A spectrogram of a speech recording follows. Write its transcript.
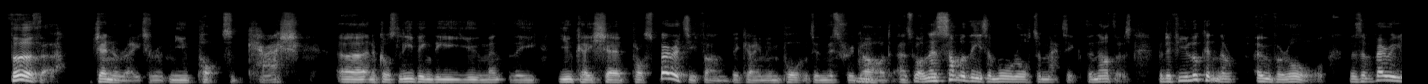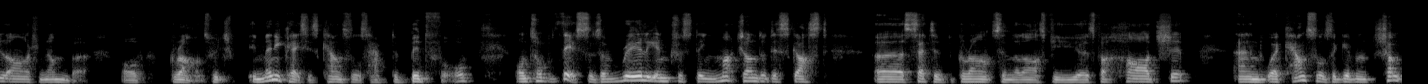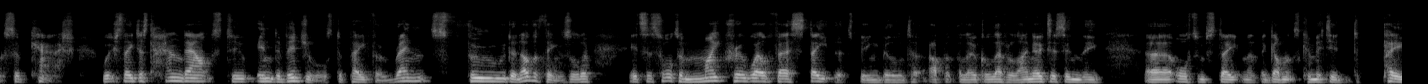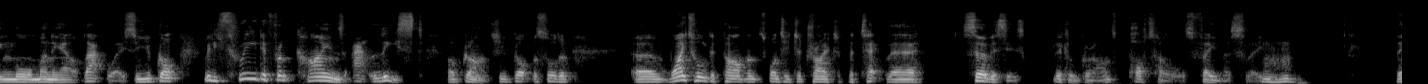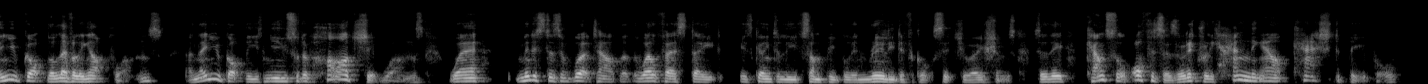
further generator of new pots of cash uh, and of course, leaving the EU meant the UK Shared Prosperity Fund became important in this hmm. regard mm. as well. Now, some of these are more automatic than others, but if you look at the overall, there's a very large number of grants, which in many cases councils have to bid for. On top of this, there's a really interesting, much under discussed uh, set of grants in the last few years for hardship and where councils are given chunks of cash which they just hand out to individuals to pay for rents, food, and other things. Sort of, it's a sort of micro welfare state that's being built up at the local level. I notice in the uh, autumn statement, the government's committed to paying more money out that way. So you've got really three different kinds, at least, of grants. You've got the sort of um, Whitehall departments wanting to try to protect their services, little grants, potholes famously. Mm-hmm. Then you've got the levelling up ones, and then you've got these new sort of hardship ones where ministers have worked out that the welfare state is going to leave some people in really difficult situations. So the council officers are literally handing out cash to people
